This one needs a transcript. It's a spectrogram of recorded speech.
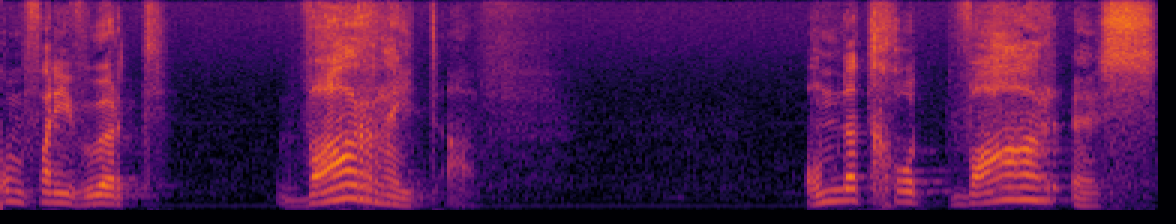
kom van die woord waarheid af. Omdat God waar is,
